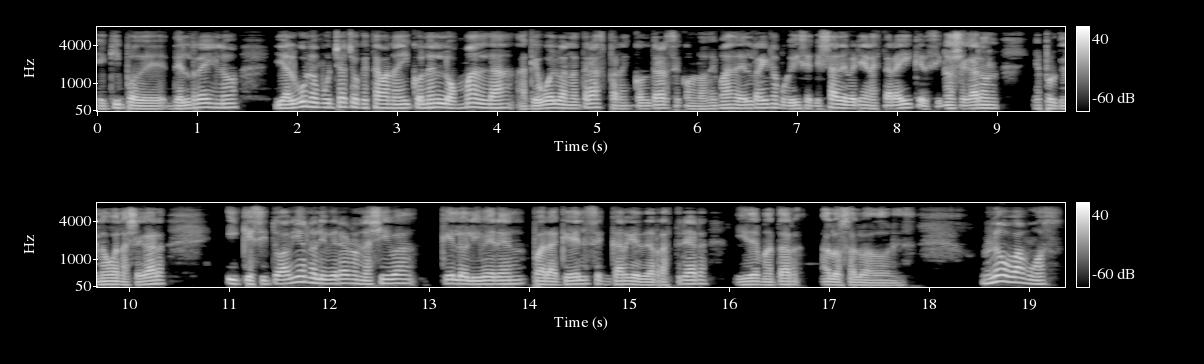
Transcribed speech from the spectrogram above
equipo de, del reino y algunos muchachos que estaban ahí con él los manda a que vuelvan atrás para encontrarse con los demás del reino porque dice que ya deberían estar ahí, que si no llegaron es porque no van a llegar y que si todavía no liberaron a Shiva, que lo liberen para que él se encargue de rastrear y de matar a los salvadores. No vamos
